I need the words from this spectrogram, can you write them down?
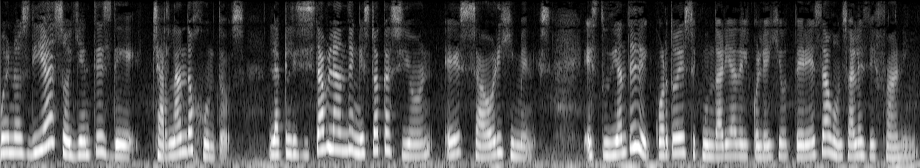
Buenos días oyentes de Charlando Juntos. La que les está hablando en esta ocasión es Saori Jiménez, estudiante de cuarto de secundaria del Colegio Teresa González de Fanning,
